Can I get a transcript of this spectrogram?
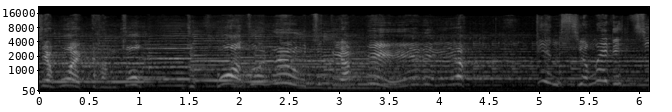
接我的工作，就看准了这点魅力啊。平常的日子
